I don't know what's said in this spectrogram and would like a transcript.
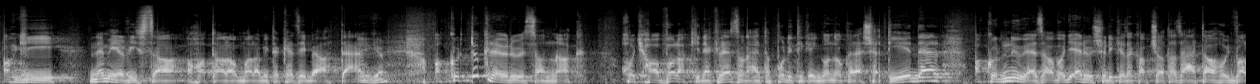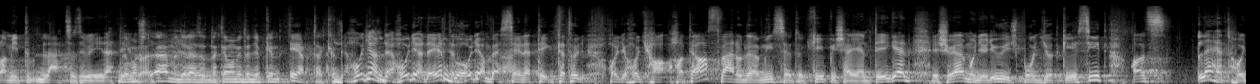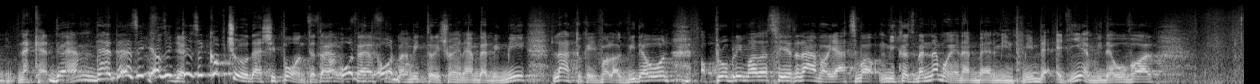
aki Igen. nem él vissza a hatalommal, amit a kezébe adtál, Igen. akkor tökre örülsz annak, hogyha valakinek rezonált a politikai gondolkodása a tiéddel, akkor nő ez a, vagy erősödik ez a kapcsolat azáltal, hogy valamit látsz az ő életéből. De most elmagyarázod nekem, amit egyébként értek. De hogyan, de hogyan, de érted, hogyan beszélne téged? Tehát, hogy, hogy, hogy ha, ha, te azt várod el a minisztert, hogy képviseljen téged, és ő elmondja, hogy ő is pontjot készít, az lehet, hogy neked de, nem, de, de ez, egy, az egy, ez egy kapcsolódási pont. Tehát fel, Or, tehát Orbán Viktor is olyan ember, mint mi, láttuk egy valag videón, a probléma az az, hogy rá van játszva, miközben nem olyan ember, mint mi, de egy ilyen videóval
